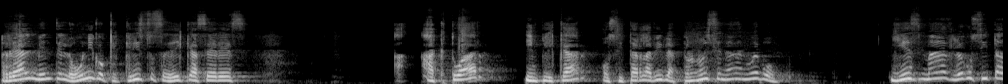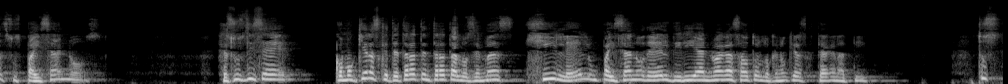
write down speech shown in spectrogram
realmente lo único que Cristo se dedica a hacer es actuar implicar o citar la Biblia, pero no dice nada nuevo. Y es más, luego cita a sus paisanos. Jesús dice, como quieras que te traten, trata a los demás. Gilel, un paisano de él, diría, no hagas a otros lo que no quieras que te hagan a ti. Entonces,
